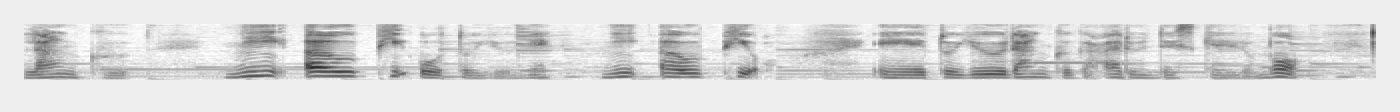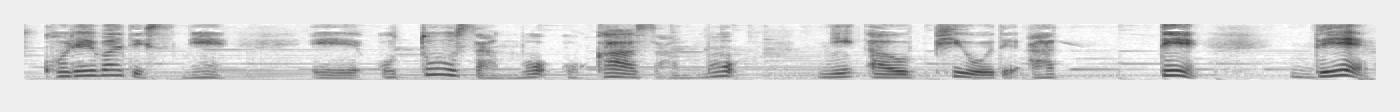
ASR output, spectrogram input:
ランクニアウピオというねニアウピオ、え、というランクがあるんですけれどもこれはですね、え、お父さんもお母さんもニアウピオであってで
